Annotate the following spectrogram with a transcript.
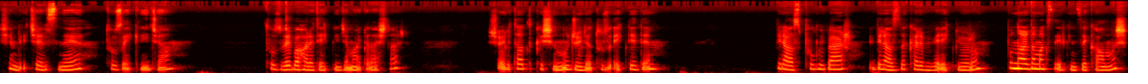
Şimdi içerisine tuz ekleyeceğim. Tuz ve baharat ekleyeceğim arkadaşlar. Şöyle tatlı kaşığının ucuyla tuzu ekledim. Biraz pul biber ve biraz da karabiber ekliyorum. Bunlar damak zevkinize kalmış.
